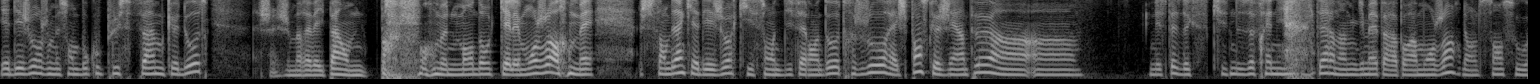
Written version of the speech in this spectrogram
Il y a des jours je me sens beaucoup plus femme que d'autres. Je, je me réveille pas en me, demandant quel est mon genre, mais je sens bien qu'il y a des jours qui sont différents d'autres jours, et je pense que j'ai un peu un, un une espèce de schizophrénie interne, entre guillemets, par rapport à mon genre, dans le sens où,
